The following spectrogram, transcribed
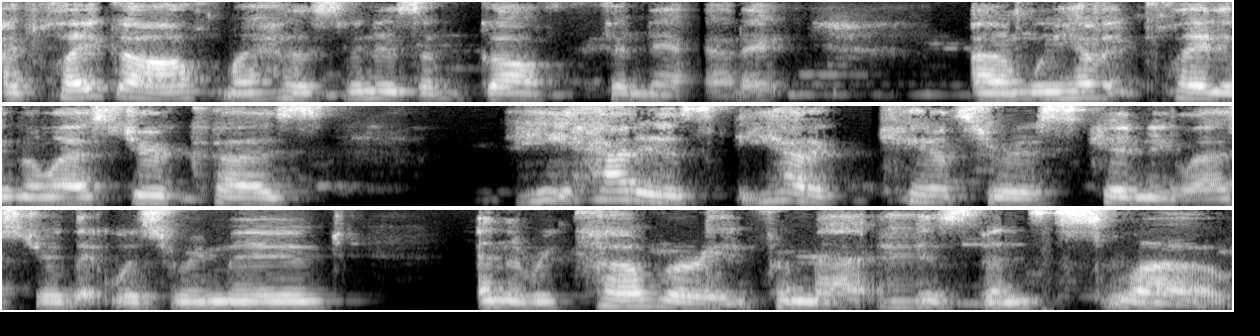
I play golf. My husband is a golf fanatic. Um, we haven't played in the last year because he had his he had a cancerous kidney last year that was removed, and the recovery from that has been slow.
